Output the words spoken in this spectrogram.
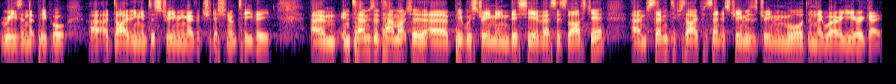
reason that people uh, are diving into streaming over traditional TV. Um, in terms of how much uh, people streaming this year versus last year, 75% um, of streamers are streaming more than they were a year ago.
